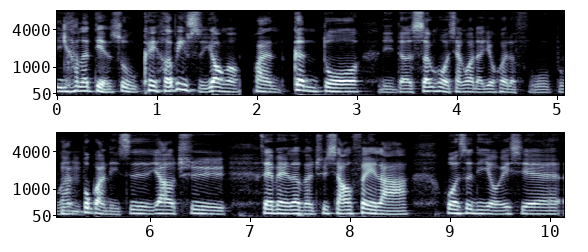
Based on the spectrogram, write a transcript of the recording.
银行的点数可以合并使用哦，换更多你的生活相关的优惠的服务。不管、嗯不管你是要去 Seven Eleven 去消费啦，或者是你有一些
